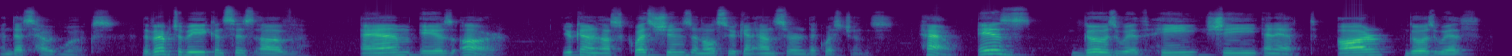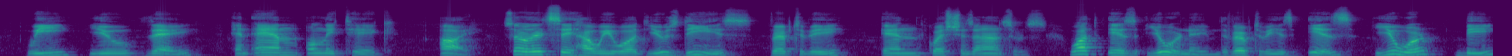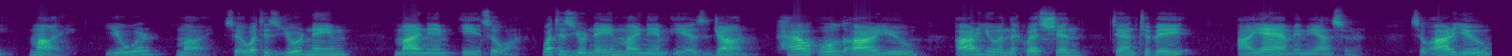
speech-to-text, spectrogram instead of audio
And that's how it works. The verb to be consists of am, is, are. You can ask questions and also you can answer the questions. How? Is goes with he, she, and it. Are goes with we, you, they. And am only take I. So let's see how we would use these verb to be in questions and answers. What is your name? The verb to be is is. Your be my. Your my. So what is your name? My name is. So on. What is your name? My name is John. How old are you? Are you in the question tend to be I am in the answer. So are you?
